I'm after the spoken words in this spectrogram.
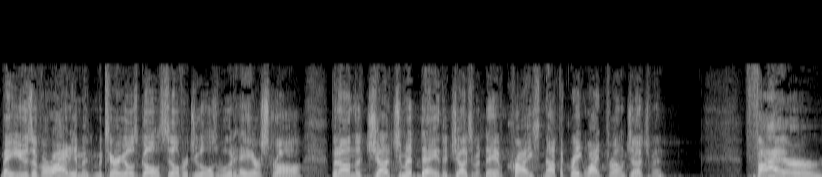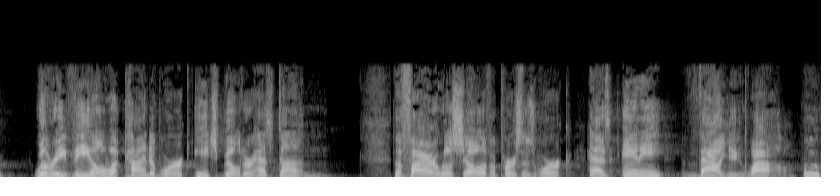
may use a variety of materials gold, silver, jewels, wood, hay, or straw. But on the judgment day, the judgment day of Christ, not the great white throne judgment, fire will reveal what kind of work each builder has done. The fire will show if a person's work has any value. Wow. Whew.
